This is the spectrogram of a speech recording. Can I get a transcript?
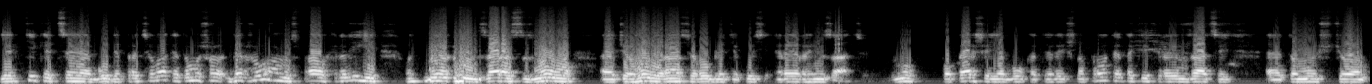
Як тільки це буде працювати, тому що держава у справах релігії, от ми зараз знову е, черговий раз роблять якусь реорганізацію. Ну, по-перше, я був категорично проти таких реорганізацій, е, тому що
